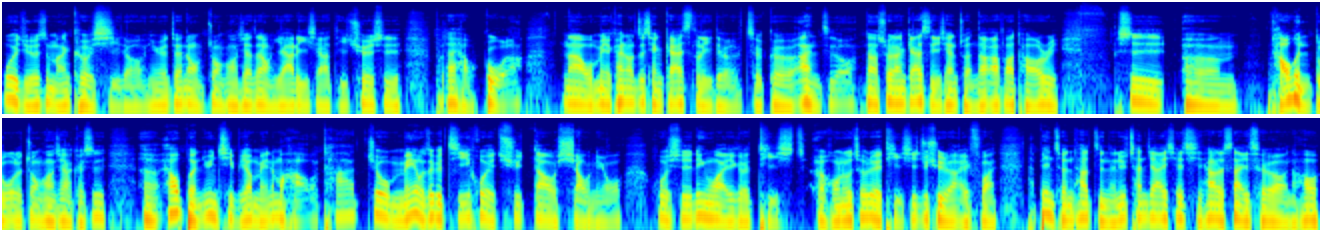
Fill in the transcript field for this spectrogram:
我也觉得是蛮可惜的哦，因为在那种状况下，这种压力下的确是不太好过了。那我们也看到之前 Gasly 的这个案子哦，那虽然 Gasly 现在转到 AlphaTauri 是嗯。好很多的状况下，可是呃，Albon 运气比较没那么好，他就没有这个机会去到小牛或是另外一个体系呃红牛车队体系就去了 F1，他变成他只能去参加一些其他的赛车哦，然后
